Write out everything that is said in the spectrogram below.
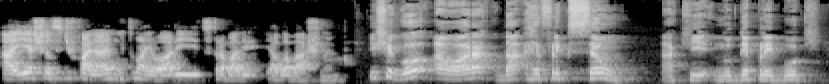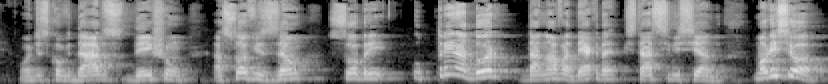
aí a chance de falhar é muito maior e esse trabalho é água abaixo, né? E chegou a hora da reflexão aqui no The Playbook, onde os convidados deixam a sua visão sobre o treinador da nova década que está se iniciando. Maurício,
